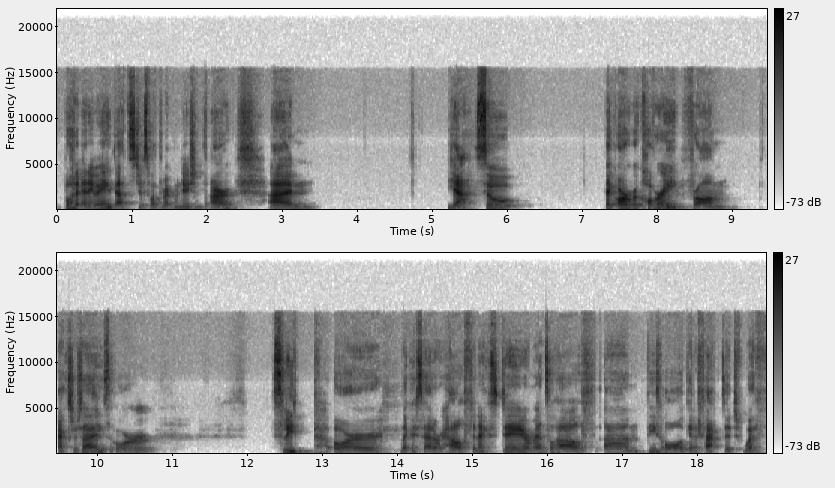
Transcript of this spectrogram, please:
But anyway, that's just what the recommendations are. Um, yeah, so like our recovery from exercise or sleep or like i said our health the next day our mental health um, these all get affected with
